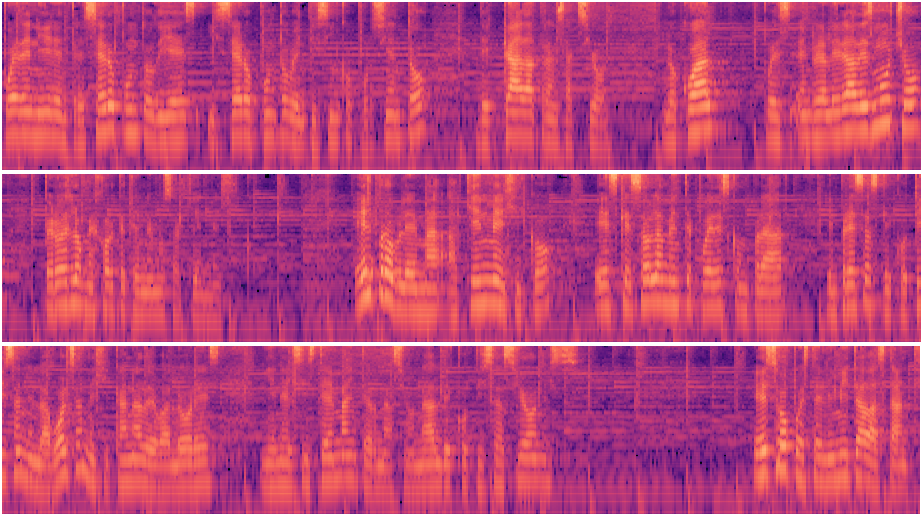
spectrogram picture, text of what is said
pueden ir entre 0.10 y 0.25% de cada transacción, lo cual pues en realidad es mucho, pero es lo mejor que tenemos aquí en México. El problema aquí en México es que solamente puedes comprar empresas que cotizan en la Bolsa Mexicana de Valores y en el Sistema Internacional de Cotizaciones. Eso pues te limita bastante,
